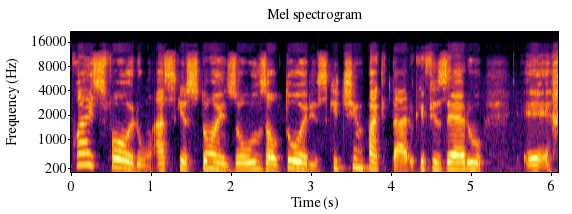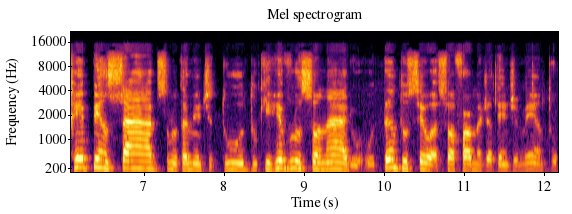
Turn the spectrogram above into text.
quais foram as questões ou os autores que te impactaram, que fizeram é, repensar absolutamente tudo, que revolucionaram tanto o seu, a sua forma de atendimento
